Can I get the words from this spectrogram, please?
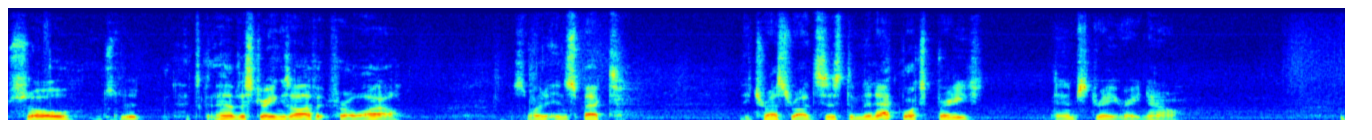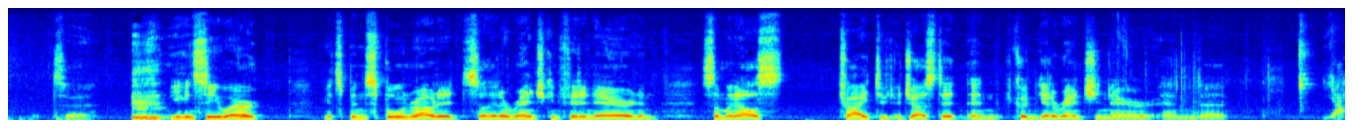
So, it's, going to have the strings off it for a while. Just want to inspect the truss rod system. The neck looks pretty damn straight right now. But, uh, you can see where it's been spoon routed so that a wrench can fit in there and then someone else tried to adjust it and couldn't get a wrench in there and uh, yeah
